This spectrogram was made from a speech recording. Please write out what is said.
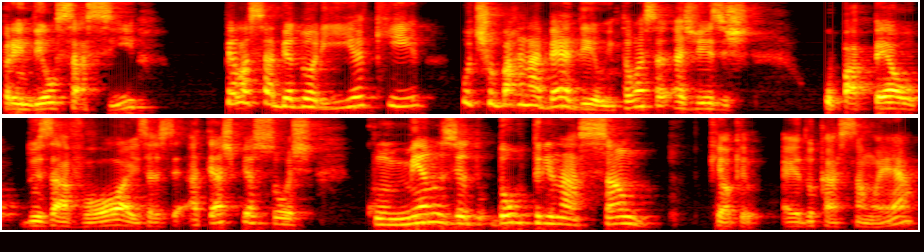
prender o Saci, pela sabedoria que o tio Barnabé deu. Então, essa, às vezes, o papel dos avós, até as pessoas com menos doutrinação, que é o que a educação é,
